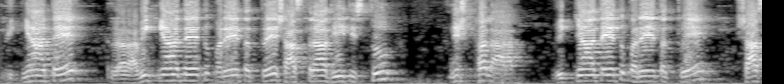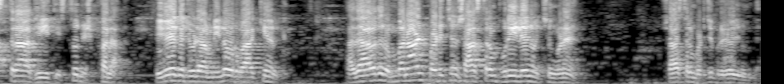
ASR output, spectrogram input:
விஜாத்தே அவிஜாத்தே து பரே தத்துவே சாஸ்திராதீதிஸ்து நிஷ்பலா. விஜாத்தே து பரே தத்துவே சாஸ்திராதீதிஸ்து நிஷ்பலா. விவேக சூடாமணியில ஒரு வாக்கியம் இருக்கு. அதாவது ரொம்ப நாள் படிச்சும் சாஸ்திரம் புரியலன்னு வச்சுங்களேன். சாஸ்திரம் படிச்சு பிரயோஜனம் இல்லை.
